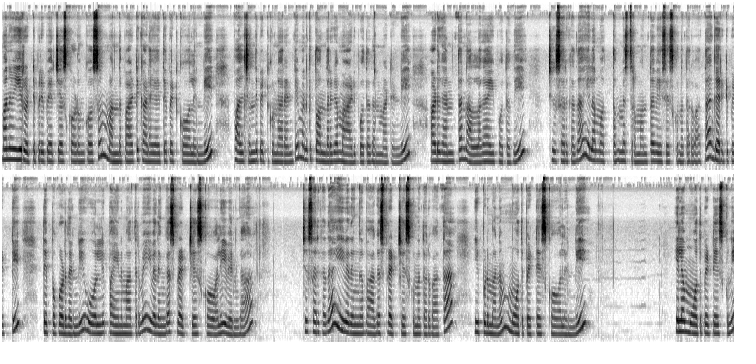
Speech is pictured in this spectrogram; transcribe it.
మనం ఈ రొట్టె ప్రిపేర్ చేసుకోవడం కోసం మందపాటి కడాయి అయితే పెట్టుకోవాలండి. పల్చంది పెట్టుకున్నారంటే మనకి తొందరగా మాడిపోతుంది అనమాట అండి. అడుగంతా నల్లగా అయిపోతుంది. చూసారు కదా ఇలా మొత్తం మిశ్రమం అంతా వేసేసుకున్న తర్వాత గరిటె పెట్టి తిప్పకూడదండి. ఓన్లీ పైన మాత్రమే ఈ విధంగా స్ప్రెడ్ చేసుకోవాలి ఈవెన్గా. చూసారు కదా ఈ విధంగా బాగా స్ప్రెడ్ చేసుకున్న తర్వాత ఇప్పుడు మనం మూత పెట్టేసుకోవాలండి. ఇలా మూత పెట్టేసుకుని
